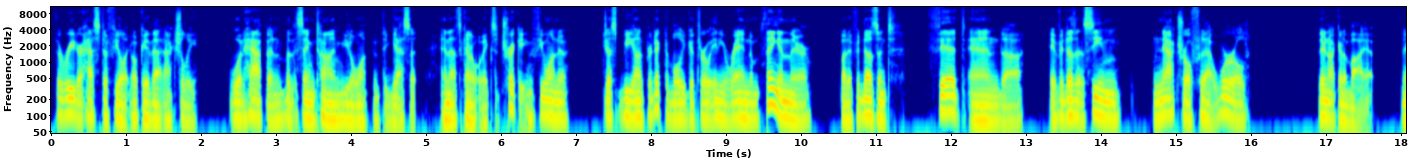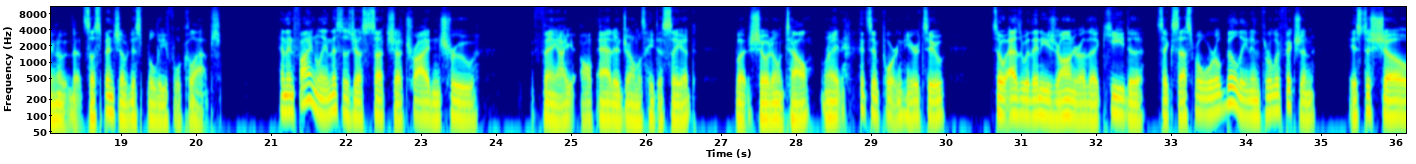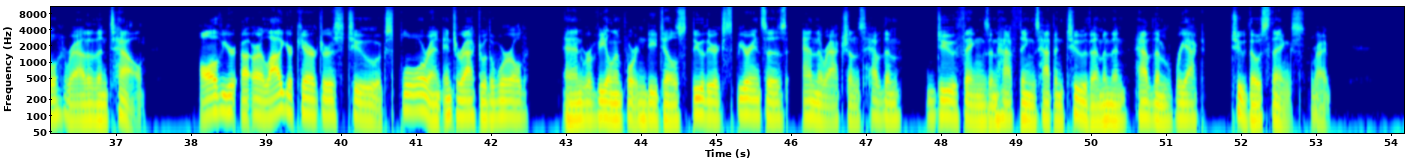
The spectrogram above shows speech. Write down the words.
the reader has to feel like, okay, that actually would happen. But at the same time, you don't want them to guess it. And that's kind of what makes it tricky. If you want to just be unpredictable, you could throw any random thing in there. But if it doesn't fit and uh, if it doesn't seem natural for that world, they're not going to buy it you know, that suspension of disbelief will collapse. And then finally, and this is just such a tried and true thing, I adage, I almost hate to say it, but show don't tell, right? It's important here too. So, as with any genre, the key to successful world building in thriller fiction is to show rather than tell. All of your, uh, or allow your characters to explore and interact with the world and reveal important details through their experiences and their actions. Have them do things and have things happen to them and then have them react to those things, right?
